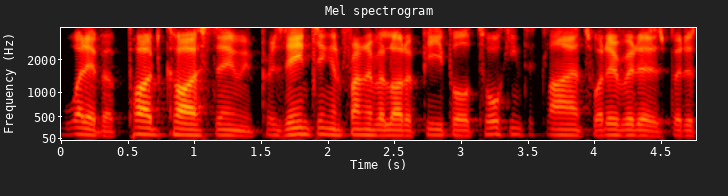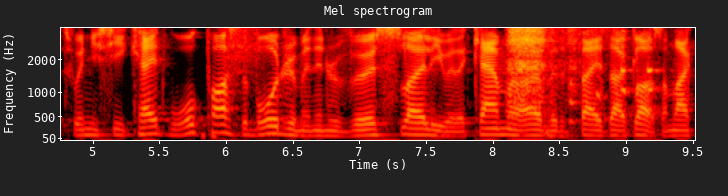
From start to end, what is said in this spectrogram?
whatever podcasting, we're presenting in front of a lot of people, talking to clients, whatever it is. But it's when you see Kate walk past the boardroom and then reverse slowly with a camera over the face like glass. I'm like,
